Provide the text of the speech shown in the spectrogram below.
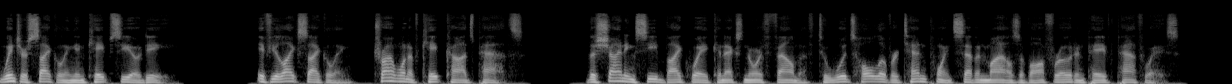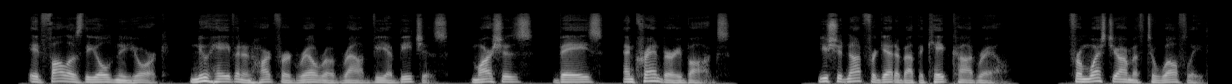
Winter cycling in Cape COD. If you like cycling, Try one of Cape Cod's paths. The Shining Sea Bikeway connects North Falmouth to Woods Hole over 10.7 miles of off road and paved pathways. It follows the old New York, New Haven, and Hartford Railroad route via beaches, marshes, bays, and cranberry bogs. You should not forget about the Cape Cod Rail. From West Yarmouth to Wellfleet,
